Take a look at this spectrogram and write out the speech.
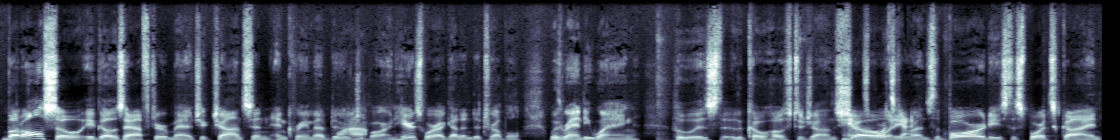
but also it goes after Magic Johnson and Kareem Abdul-Jabbar. And here's where I got into trouble with Randy Wang, who is the co-host of John's And show, and, he guy. runs the board. He's the sports guy, and,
